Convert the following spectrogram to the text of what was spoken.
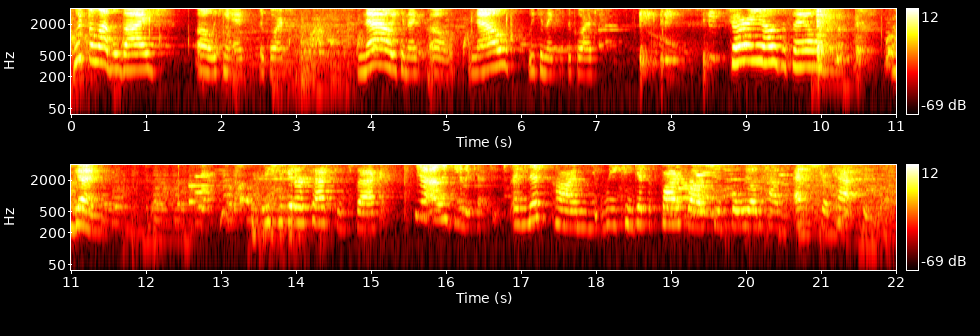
Quit the level, guys. Oh, we can't exit the course. Now we can. Ex- oh, now we can exit the course. Sorry, that was a fail. Again. At least we get our cat back. Yeah, at least you gotta catch it. And this time we can get the fire flower suits, but we'll have extra cat suits.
